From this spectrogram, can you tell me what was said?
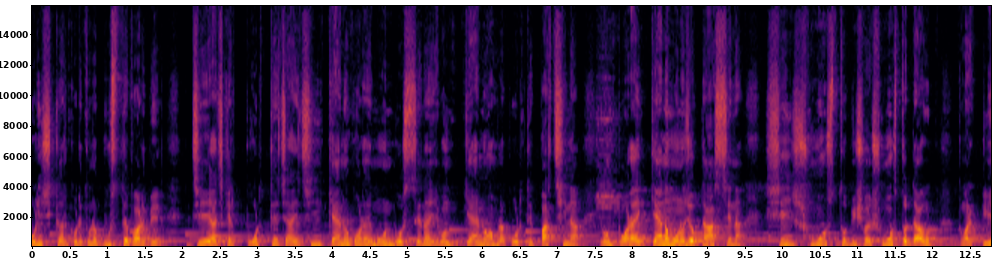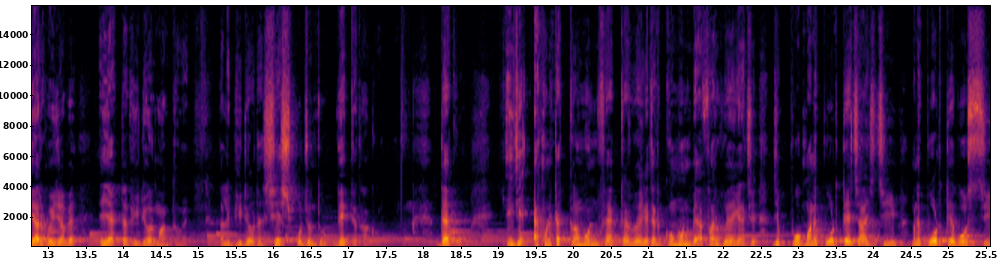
পরিষ্কার করে তোমরা বুঝতে পারবে যে আজকের পড়তে চাইছি কেন পড়ায় মন বসছে না এবং কেন আমরা পড়তে পারছি না এবং পড়ায় কেন মনোযোগটা আসছে না, সেই সমস্ত বিষয়, সমস্ত ডাউট তোমার ক্লিয়ার হয়ে যাবে এই একটা ভিডিওর মাধ্যমে। তাহলে ভিডিওটা শেষ পর্যন্ত দেখতে থাকো। দেখো, এই যে এখন একটা কমন ফ্যাক্টর হয়ে গেছে, একটা কমন ব্যাপার হয়ে গেছে যে মানে পড়তে চাইছি মানে পড়তে বসছি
